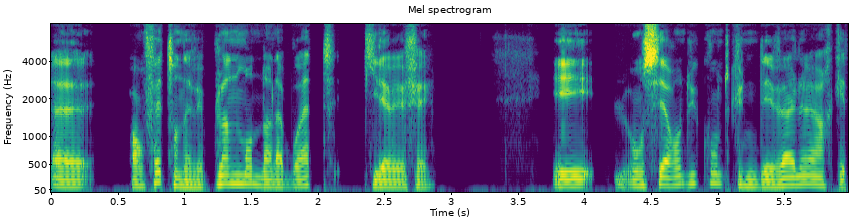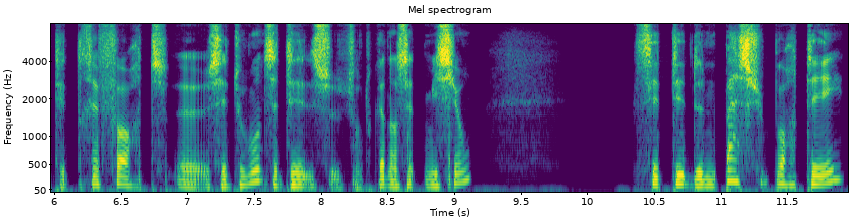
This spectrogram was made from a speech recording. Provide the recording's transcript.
euh, en fait, on avait plein de monde dans la boîte qui l'avait fait. Et on s'est rendu compte qu'une des valeurs qui était très forte euh, c'est tout le monde, c'était, en tout cas dans cette mission, c'était de ne pas supporter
